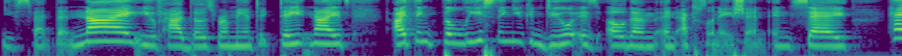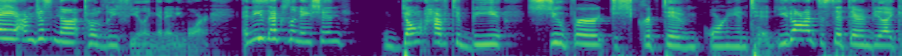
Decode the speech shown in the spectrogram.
you've spent the night, you've had those romantic date nights, I think the least thing you can do is owe them an explanation and say, hey, I'm just not totally feeling it anymore. And these explanations don't have to be super descriptive oriented. You don't have to sit there and be like,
